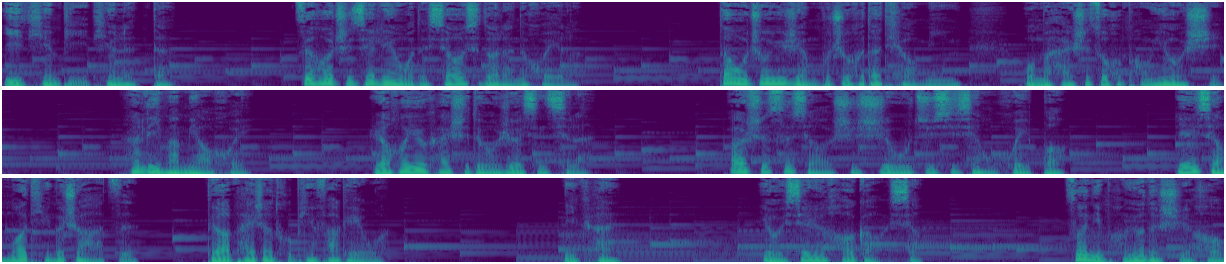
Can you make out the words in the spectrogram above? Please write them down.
一天比一天冷淡。最后，直接连我的消息都懒得回了。当我终于忍不住和他挑明，我们还是做回朋友时，他立马秒回，然后又开始对我热情起来，二十四小时事无巨细向我汇报，连小猫舔个爪子，都要拍张图片发给我。你看，有些人好搞笑，做你朋友的时候，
